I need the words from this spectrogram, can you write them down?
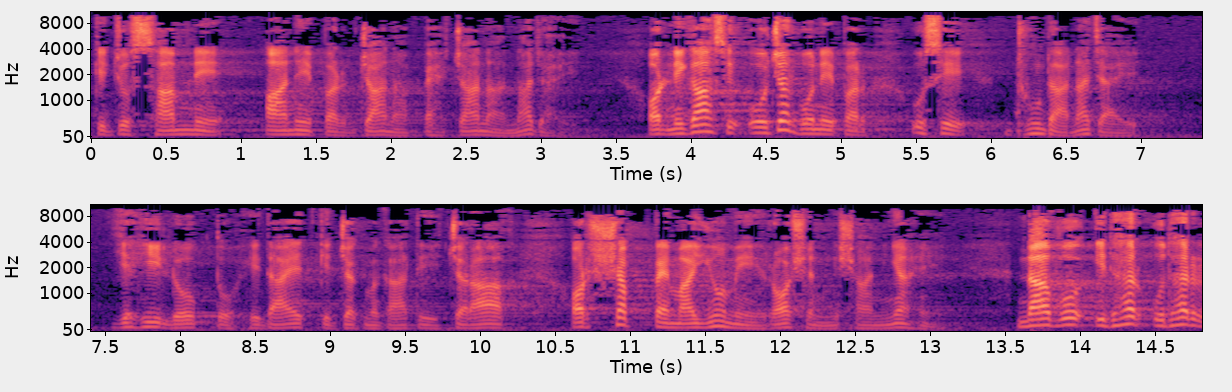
کہ جو سامنے آنے پر جانا پہچانا نہ جائے اور نگاہ سے اوجر ہونے پر اسے ڈھونڈا نہ جائے۔ یہی لوگ تو ہدایت کے جگمگاتے چراغ اور شب پیمائیوں میں روشن نشانیاں ہیں۔ نہ وہ ادھر ادھر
